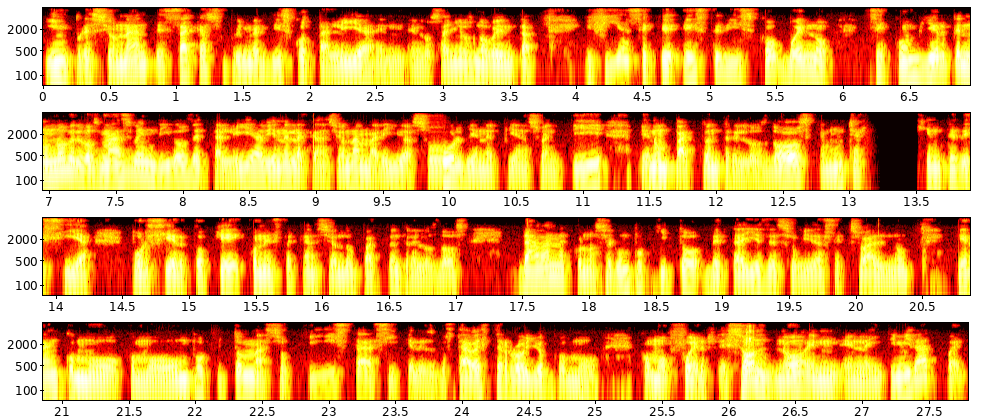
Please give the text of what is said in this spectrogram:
impresionante. Saca su primer disco Talía en, en, los años 90 y fíjense que este disco, bueno, se convierte en uno de los más vendidos de Talía. Viene la canción Amarillo Azul, viene Pienso en ti, viene un pacto entre los dos, que mucha gente decía, por cierto, que con esta canción de un pacto entre los dos daban a conocer un poquito detalles de su vida sexual, ¿no? Que eran como, como un poquito masoquistas y que les gustaba este rollo como, como son, ¿no? En, en la intimidad. Bueno,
